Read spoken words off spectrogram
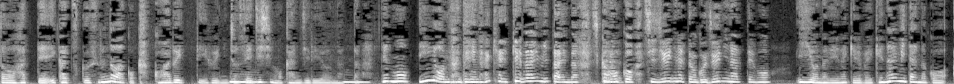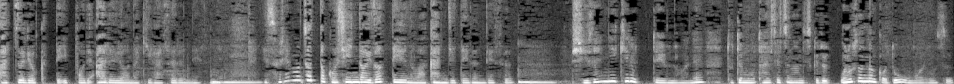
ドを貼っていかつくするのはこうかっこ悪いっていうふうに女性自身も感じるようになった。うん、でもいい女でいなきゃいけないみたいなしかもこう40になっても50になってもいい女でいなければいけないみたいなこう圧力って一方であるような気がするんですね。でそれもちょっとこうしんどいぞっていうのは感じてるんです。自然に生きるっていうのはねとても大切なんですけど小野さんなんかはどう思われます？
